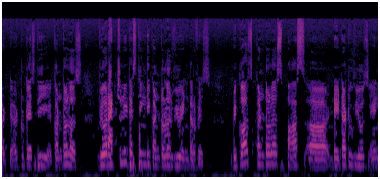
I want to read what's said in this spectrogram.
to test the controllers, we are actually testing the controller view interface. Because controllers pass uh, data to views in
